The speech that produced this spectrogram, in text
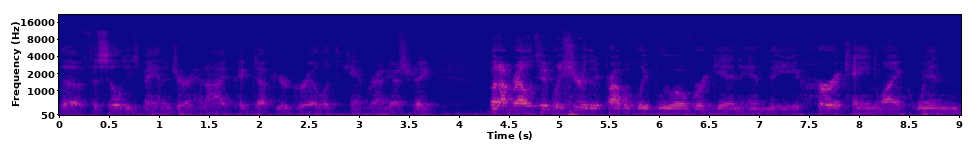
the facilities manager, and I picked up your grill at the campground yesterday. But I'm relatively sure that it probably blew over again in the hurricane-like wind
